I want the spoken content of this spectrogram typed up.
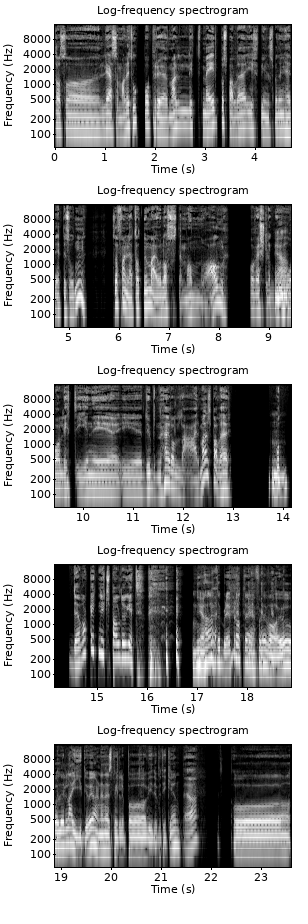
ta så lese meg litt opp og prøve meg litt mer på spillet i forbindelse med denne episoden, så fant jeg ut at nå må jeg jo laste ned manualen og vesle gå Ja. litt inn i, i dybden her og lære meg å spille her. Mm. Det ble et nytt spill, du, gitt. Ja, det ble brått, det. For det var jo Det leide jo gjerne det spillet på videobutikken. Ja. Og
